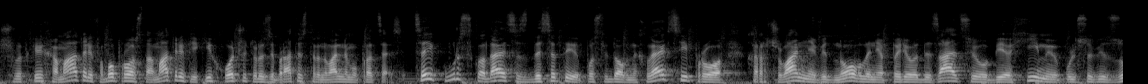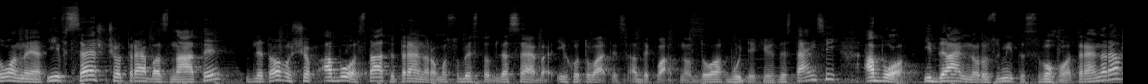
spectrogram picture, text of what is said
швидких аматорів або просто аматорів, які хочуть розібратись в тренувальному процесі. Цей курс складається з 10 послідовних лекцій про харчування, відновлення, періодизацію, біохімію, пульсові зони і все, що треба знати. Для того щоб або стати тренером особисто для себе і готуватись адекватно до будь-яких дистанцій, або ідеально розуміти свого тренера,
